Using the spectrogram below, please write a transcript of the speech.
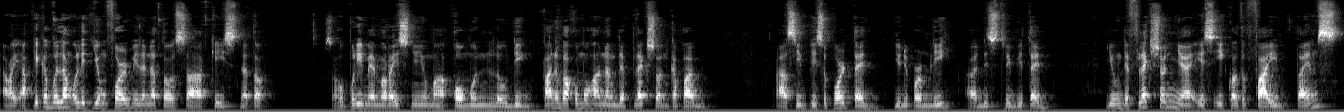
Okay, applicable lang ulit yung formula na to sa case na to. So hopefully memorize niyo yung mga common loading. Paano ba kumuha ng deflection kapag uh, simply supported, uniformly uh, distributed? Yung deflection niya is equal to 5 times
